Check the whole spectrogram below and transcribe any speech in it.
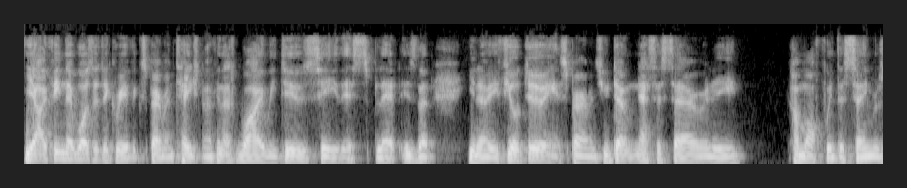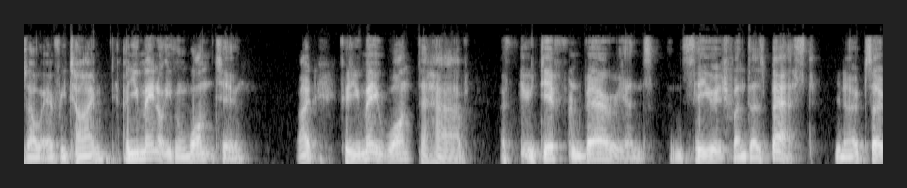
Yeah, I think there was a degree of experimentation. I think that's why we do see this split. Is that you know if you're doing experiments, you don't necessarily come off with the same result every time, and you may not even want to, right? Because you may want to have a few different variants and see which one does best you know? So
